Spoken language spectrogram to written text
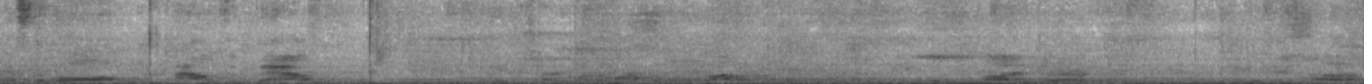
gets the ball, pounds him down, and he turns up, under, up.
